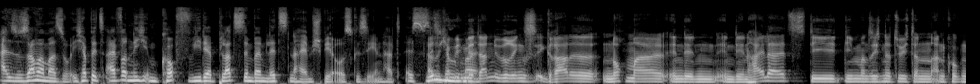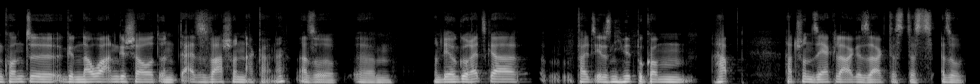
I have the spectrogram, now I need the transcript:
Also sagen wir mal so, ich habe jetzt einfach nicht im Kopf, wie der Platz denn beim letzten Heimspiel ausgesehen hat. Also ich habe ihn mir dann übrigens gerade nochmal in den, in den Highlights, die, die man sich natürlich dann angucken konnte, genauer angeschaut und also es war schon ein Acker, ne? Also ähm, und Leon Goretzka, falls ihr das nicht mitbekommen habt, hat schon sehr klar gesagt, dass das, also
